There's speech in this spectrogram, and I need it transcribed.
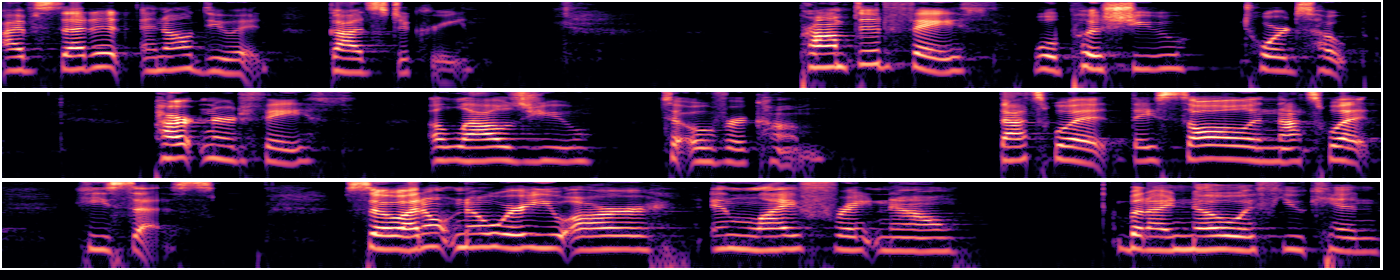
I've said it and I'll do it. God's decree. Prompted faith will push you towards hope. Partnered faith allows you to overcome. That's what they saw, and that's what he says. So I don't know where you are in life right now, but I know if you can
